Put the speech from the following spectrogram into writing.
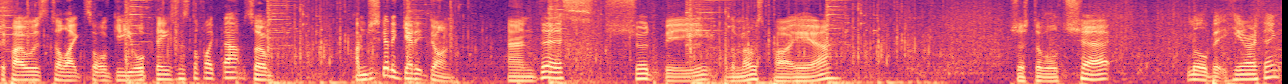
if I was to, like, sort of give you updates and stuff like that. So, I'm just going to get it done. And this should be, for the most part here, just double check. A little bit here, I think.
